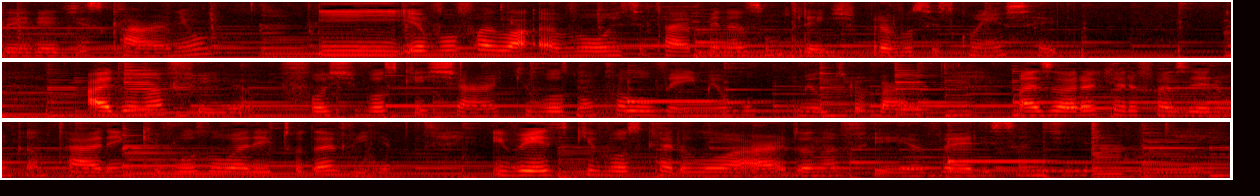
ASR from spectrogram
dele é de escárnio e eu vou falar, eu vou recitar apenas um trecho para vocês conhecerem. Ai, dona feia, foste vos queixar que vos nunca louvei meu, meu trobar, mas ora quero fazer um cantar em que vos louarei todavia, e vez que vos quero louar, dona feia, velha e sandia.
